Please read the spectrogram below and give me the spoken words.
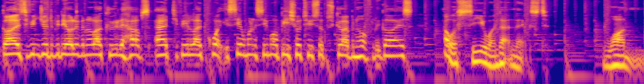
Guys, if you enjoyed the video, leaving a like really helps out. If you like what you see and want to see more, be sure to subscribe and hopefully guys, I will see you on that next one.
